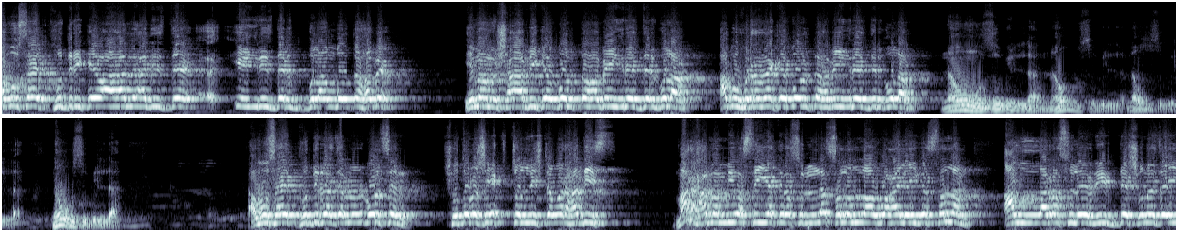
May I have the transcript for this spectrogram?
আবু সাইদ খুদরিকে আহলে হাদিসদের ইংরেজদের গোলাম বলতে হবে? ইমাম সাহাবিকে বলতে হবে ইংরেজদের গোলাম? আবু হুরারাকে বলতে হবে ইংরেজদের গোলাম? নাউজুবিল্লাহ নাউজুবিল্লাহ নাউজুবিল্লাহ নাউজুবিল্লাহ। আবু সাহেব খুদির রাজন বলছেন, সতেরোশো একচল্লিশ নম্বর হাদিস আল্লাহ রাসূলের নির্দেশ অনুযায়ী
